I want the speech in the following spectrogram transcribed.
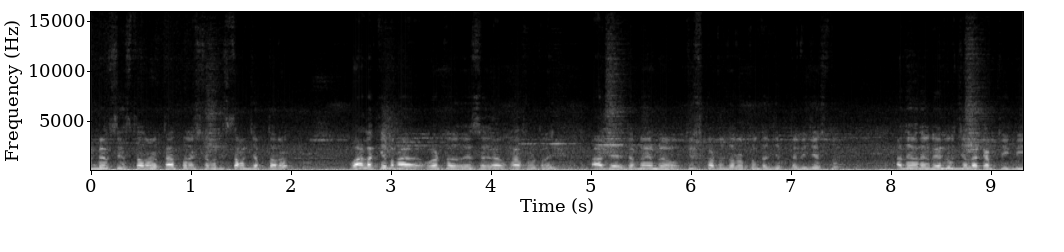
ఎమ్మెల్సీ ఇస్తారో కార్పొరేషన్ ఎవరు ఇస్తామని చెప్తారో వాళ్ళకి మన ఓట్లు వేసే అవకాశం ఉంటుంది. అదే నిర్ణయం మేము తీసుకోవడం జరుగుతుందని చెప్పి తెలియజేస్తూ అదేవిధంగా నెల్లూరు జిల్లా కమిటీకి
